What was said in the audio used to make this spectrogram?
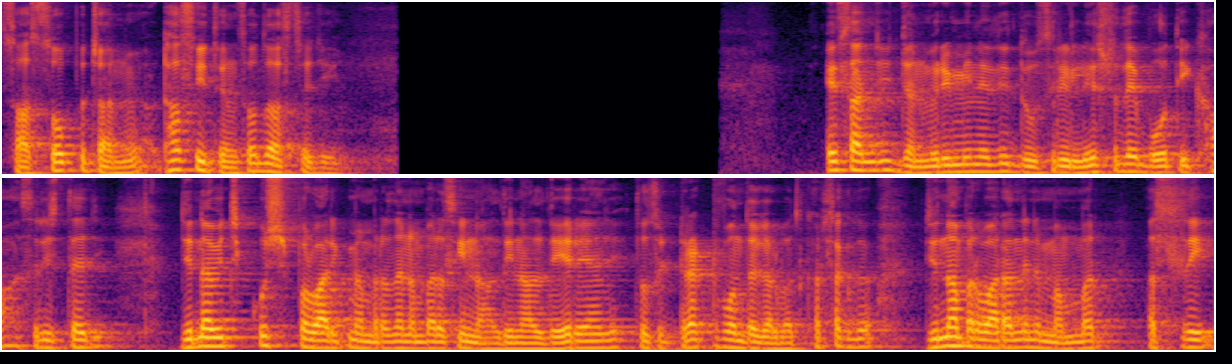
795 88310 ਤੇ ਜੀ। ਇਹ ਸਨ ਜੀ ਜਨਵਰੀ ਮਹੀਨੇ ਦੀ ਦੂਸਰੀ ਲਿਸਟ ਦੇ ਬਹੁਤ ਹੀ ਖਾਸ ਰਿਸ਼ਤੇ ਜੀ। ਜਿਨ੍ਹਾਂ ਵਿੱਚ ਕੁਝ ਪਰਿਵਾਰਿਕ ਮੈਂਬਰਾਂ ਦਾ ਨੰਬਰ ਅਸੀਂ ਨਾਲ ਦੀ ਨਾਲ ਦੇ ਰਹੇ ਹਾਂ ਜੀ। ਤੁਸੀਂ ਡਾਇਰੈਕਟ ਫੋਨ ਤੇ ਗੱਲਬਾਤ ਕਰ ਸਕਦੇ ਹੋ। ਜਿਨ੍ਹਾਂ ਪਰਿਵਾਰਾਂ ਦੇ ਨੰਬਰ ਅਸੀਂ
